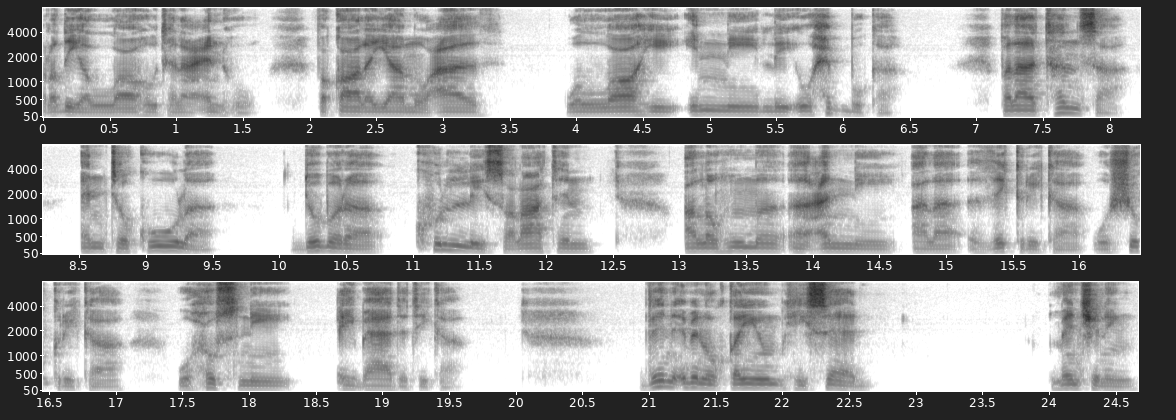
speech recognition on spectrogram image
رضي الله تعالى عنه. فقال يا معاذ والله إني لأحبك. فلا تنسى أن تقول دبر كل صلاة اللهم أعني على ذكرك وشكرك وحسن عبادتك. Then Ibn al-Qayyim, he said, mentioning,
